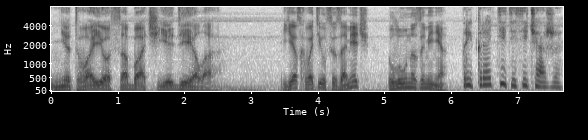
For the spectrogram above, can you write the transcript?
Не твое собачье дело. Я схватился за меч, Луна за меня. Прекратите сейчас же.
